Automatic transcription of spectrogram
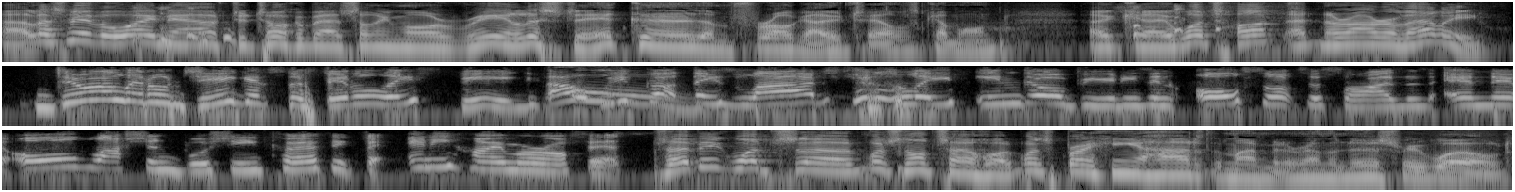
Uh, let's move away now to talk about something more realistic uh, than frog hotels. Come on. Okay, what's hot at Narara Valley? Do a little jig. It's the fiddle leaf fig. Oh. We've got these large fiddle leaf indoor beauties in all sorts of sizes, and they're all lush and bushy, perfect for any home or office. So, Big, what's uh, what's not so hot? What's breaking your heart at the moment around the nursery world?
